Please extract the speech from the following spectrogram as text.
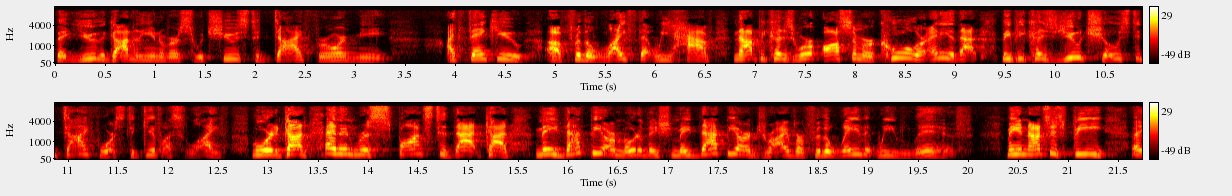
that you, the God of the universe, would choose to die for me. I thank you uh, for the life that we have, not because we're awesome or cool or any of that, but because you chose to die for us, to give us life, Lord God. And in response to that, God, may that be our motivation. May that be our driver for the way that we live. May it not just be, uh,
